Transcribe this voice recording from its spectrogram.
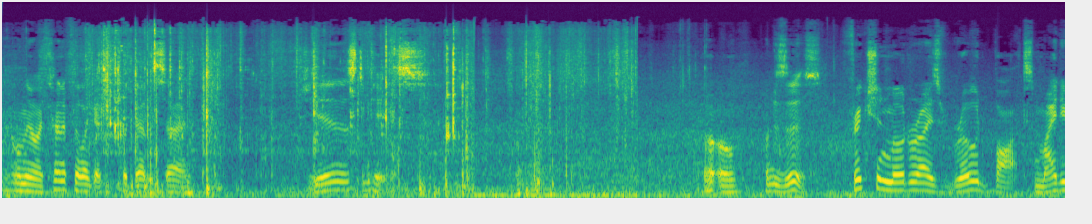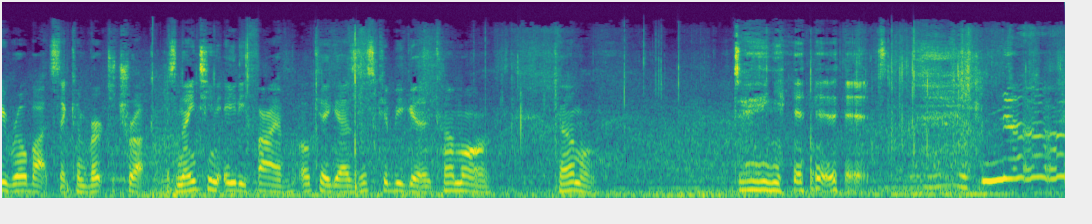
I don't know. I kind of feel like I should put that aside. Just in case. Uh-oh. What is this? Friction motorized road bots, mighty robots that convert to truck. It's 1985. Okay, guys, this could be good. Come on, come on. Dang it! No!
